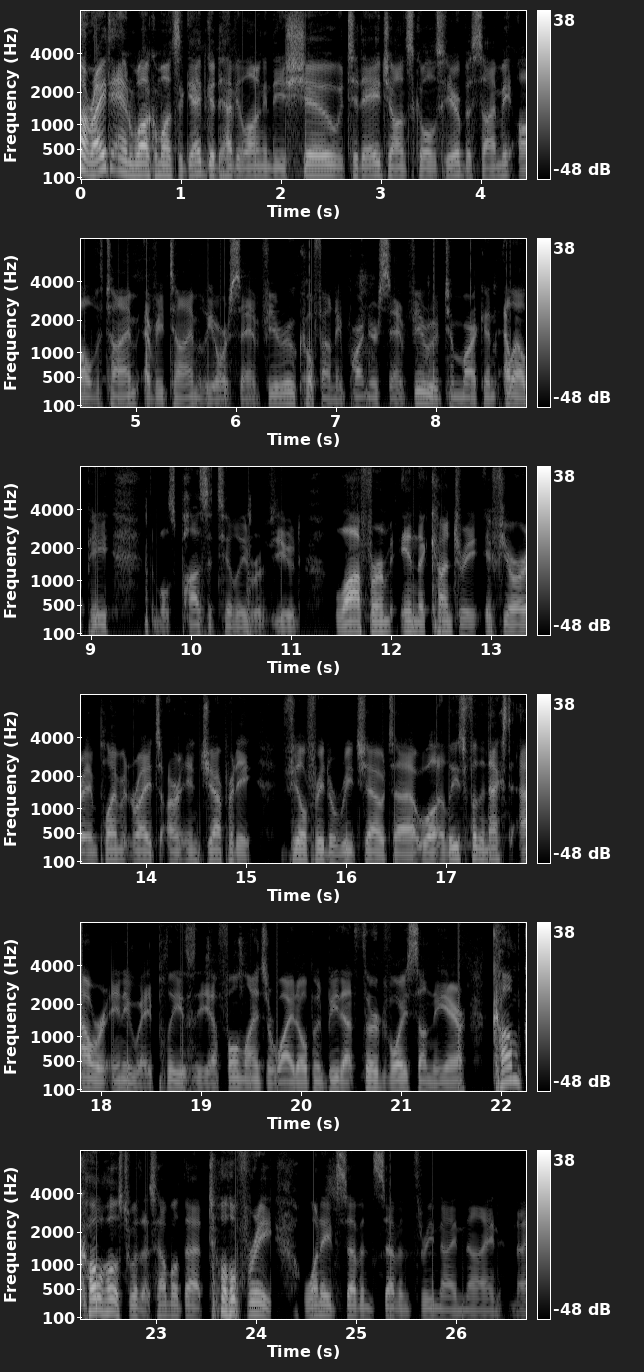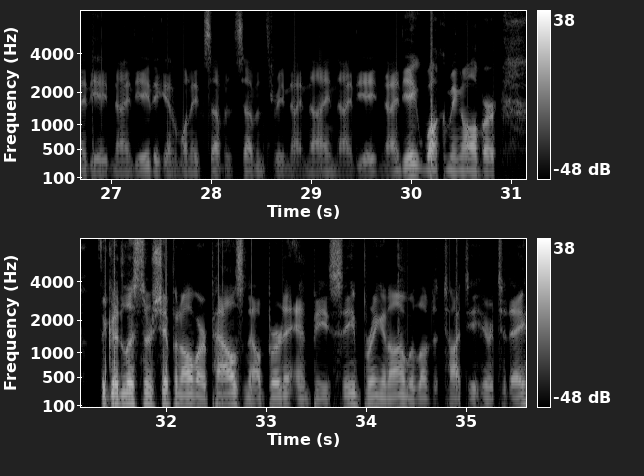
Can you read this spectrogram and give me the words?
All right, and welcome once again. Good to have you along in the show today. John Scholes here beside me all the time, every time. Lior Samfiru, co-founding partner, Samfiru Tumarkin, LLP, the most positively reviewed law firm in the country. If your employment rights are in jeopardy, feel free to reach out. Uh, well, at least for the next hour anyway, please. The uh, phone lines are wide open. Be that third voice on the air. Come co host with us. How about that? Toll free 1 399 9898. Again, 1 399 9898. Welcoming all of our the good listenership and all of our pals in Alberta and BC. Bring it on. We'd love to talk to you here today.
